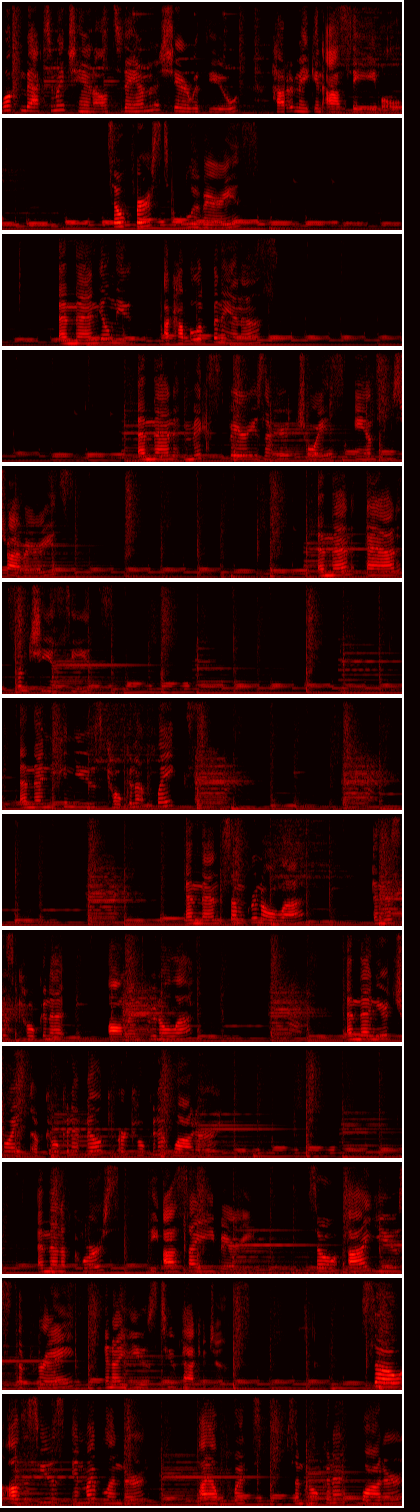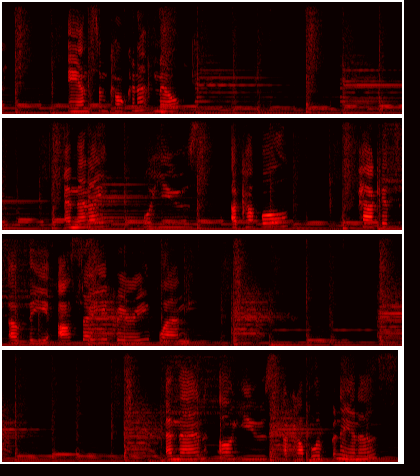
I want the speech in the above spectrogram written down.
Welcome back to my channel. Today I'm going to share with you how to make an acai bowl. So first, blueberries. And then you'll need a couple of bananas. And then mixed berries of your choice and some strawberries. And then add some chia seeds. And then you can use coconut flakes. And then some granola. And this is coconut almond granola. And then your choice of coconut milk or coconut water. And then of course, the acai berry. So I use the puree and I use two packages. So I'll just use in my blender, I'll put some coconut water and some coconut milk. And then I will use a couple packets of the acai berry blend. And then I'll use a couple of bananas.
